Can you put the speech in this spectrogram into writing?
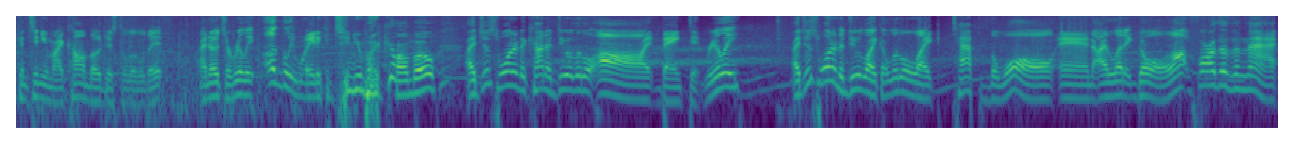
continue my combo just a little bit. I know it's a really ugly way to continue my combo. I just wanted to kind of do a little... Ah, it banked it. Really? I just wanted to do, like, a little, like, tap the wall, and I let it go a lot farther than that.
